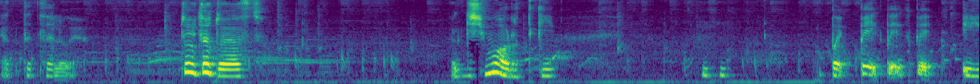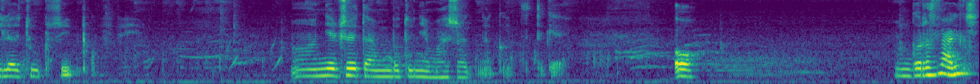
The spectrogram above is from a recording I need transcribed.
jak to celuje. Czyli co to jest? Jakieś mordki. Pyk, pyk, pyk, pyk. Ile tu grzybków. O, nie czytam, bo tu nie ma żadnego takiego. O! Mam go rozwalić?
